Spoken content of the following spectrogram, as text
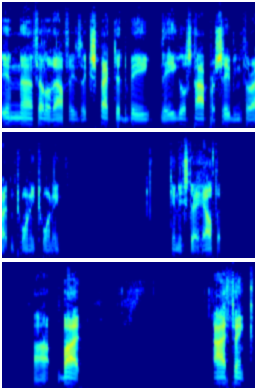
in uh, Philadelphia is expected to be the Eagles' top receiving threat in 2020. Can he stay healthy? Uh, but I think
